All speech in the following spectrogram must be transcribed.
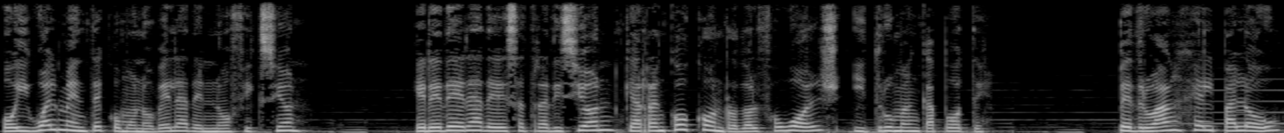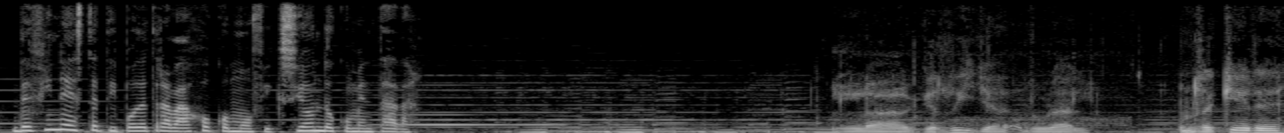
o igualmente como novela de no ficción, heredera de esa tradición que arrancó con Rodolfo Walsh y Truman Capote. Pedro Ángel Palou define este tipo de trabajo como ficción documentada. La guerrilla rural requiere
